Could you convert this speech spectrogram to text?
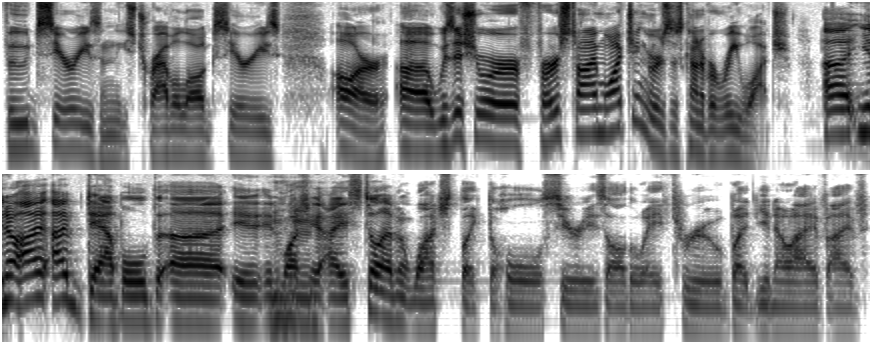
food series and these travelogue series are. Uh, was this your first time watching, or is this kind of a rewatch? Uh, you know, I, have dabbled uh, in, in mm-hmm. watching. I still haven't watched like the whole series all the way through, but you know, I've I've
